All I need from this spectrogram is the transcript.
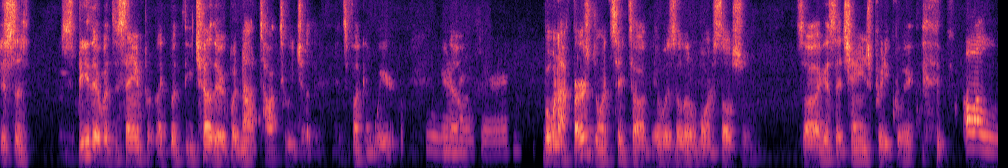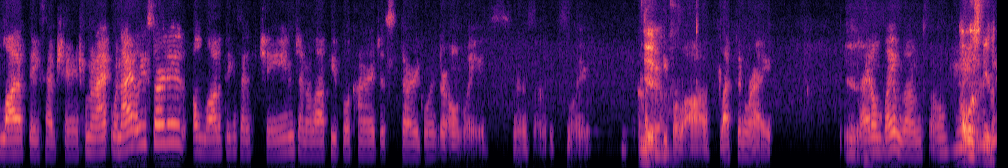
just to just be there with the same like with each other, but not talk to each other. It's fucking weird. you know. Weird. But when I first joined TikTok, it was a little more social. So I guess it changed pretty quick. Oh, a lot of things have changed. When I when I at least started, a lot of things have changed, and a lot of people kind of just started going their own ways. In a sense, like cutting Yeah. people off left and right. Yeah. I don't blame them. So I wasn't even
